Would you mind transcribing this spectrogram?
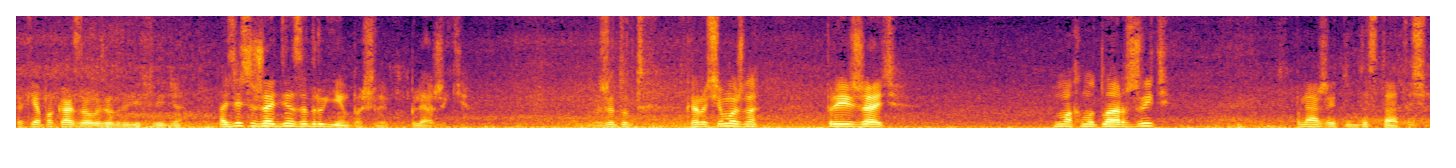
как я показывал уже в других видео. А здесь уже один за другим пошли пляжики. Уже тут, короче, можно приезжать Махмутлар жить. Пляжей тут достаточно.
